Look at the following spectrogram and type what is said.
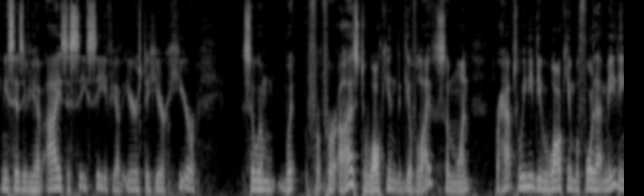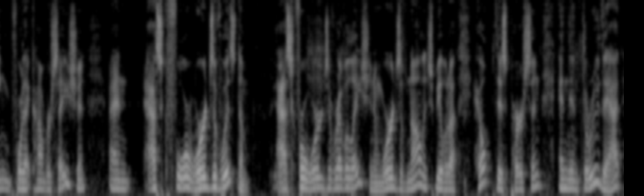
and he says, "If you have eyes to see, see; if you have ears to hear, hear." So, when, when for, for us to walk in to give life to someone, perhaps we need to walk in before that meeting, before that conversation, and ask for words of wisdom. Ask for words of revelation and words of knowledge to be able to help this person. And then through that,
